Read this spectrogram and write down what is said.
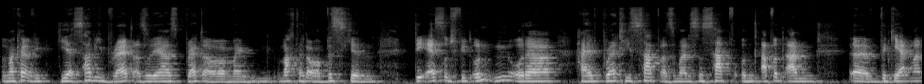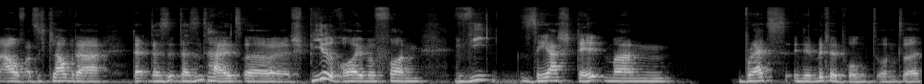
Und man kann irgendwie, hier Subby Brett, also ja, ist Brett, aber man macht halt auch ein bisschen DS und spielt unten oder halt Bretty Sub, also man ist ein Sub und ab und an äh, begehrt man auf. Also ich glaube, da, da, da, sind, da sind halt äh, Spielräume von, wie sehr stellt man Brett in den Mittelpunkt und äh,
